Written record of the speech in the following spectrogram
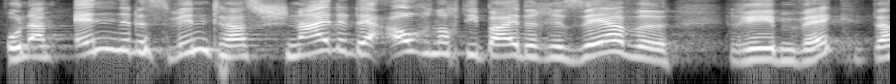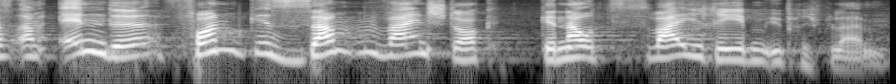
Und am Ende des Winters schneidet er auch noch die beiden Reservereben weg, dass am Ende vom gesamten Weinstock genau zwei Reben übrig bleiben.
